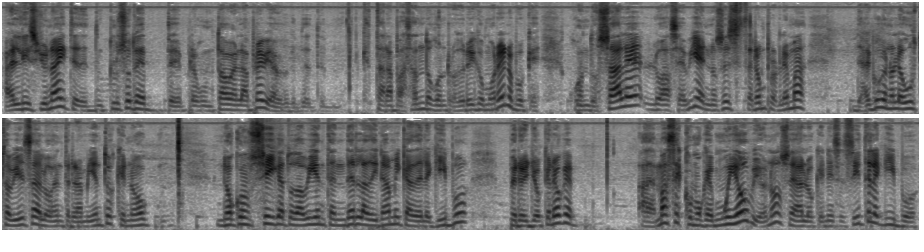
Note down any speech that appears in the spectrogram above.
al Leeds United. Incluso te, preguntaba en la previa qué estará pasando con Rodrigo Moreno, porque cuando sale lo hace bien. No sé si será un problema de algo que no le gusta a Bielsa de los entrenamientos, que no, no consiga todavía entender la dinámica del equipo, pero yo creo que además es como que muy obvio, ¿no? O sea, lo que necesita el equipo,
